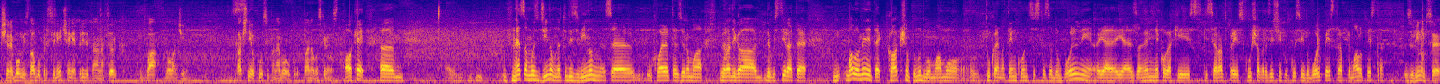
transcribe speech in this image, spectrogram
še ne bom izdal, bo presenečenje, prideta na trg dva nova džina. kakšni okusi, pa ne bo, pa ne bo skrivnost. Okay. Um, ne samo z džinom, ne tudi z vinom se ukvarjate, oziroma radi ga degustirate. Malo omenite, kakšno ponudbo imamo tukaj na tem koncu, ste zadovoljni? Je, je za vem, nekoga, ki, ki se rad preizkuša v različnih okusih, dovolj pestra, premalo pestra? Z vinom se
